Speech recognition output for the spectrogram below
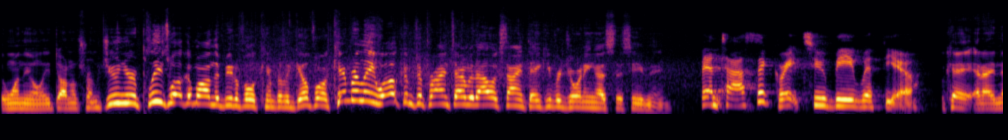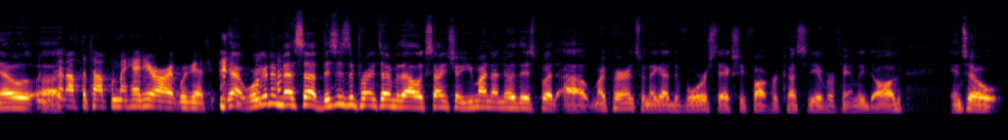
the one, the only Donald Trump Jr. Please welcome on the beautiful Kimberly Guilfoyle. Kimberly, welcome to Primetime with Alex Stein. Thank you for joining us this evening. Fantastic. Great to be with you. Okay, and I know. Cut Uh, off the top of my head here. All right, we're good. yeah, we're gonna mess up. This is the Primetime with Alex Stein show. You might not know this, but uh, my parents, when they got divorced, they actually fought for custody of our family dog, and so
